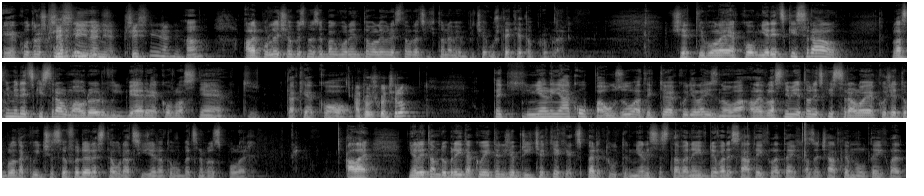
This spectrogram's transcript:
jako trošku Přísný na ně, přísný na ně. Ha? Ale podle čeho bychom se pak orientovali v restauracích, to nevím, protože už teď je to problém. Že ty vole, jako mě vždycky sral, vlastně mě vždycky sral Maurer výběr jako vlastně tak jako... A to už skončilo? Teď měli nějakou pauzu a teď to jako dělají znova, ale vlastně mě to vždycky sralo, jako že to bylo takový ČSFD restaurací, že na to vůbec nebyl spolech. Ale měli tam dobrý takový ten žebříček těch expertů, ten měli sestavený v 90. letech a začátkem 0. let,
